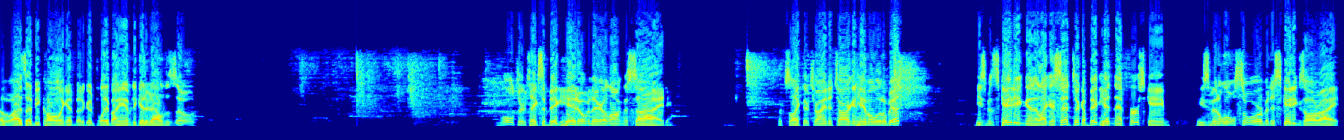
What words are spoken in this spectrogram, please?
Otherwise, I'd be calling it, but a good play by him to get it out of the zone. Walter takes a big hit over there along the side. Looks like they're trying to target him a little bit. He's been skating, and like I said, took a big hit in that first game. He's been a little sore, but his skating's all right.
